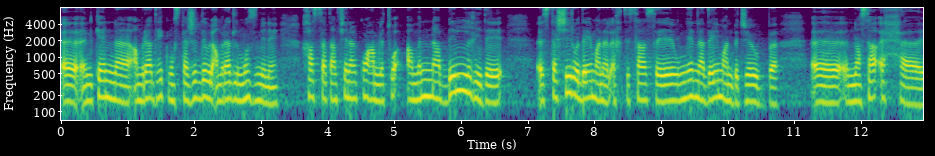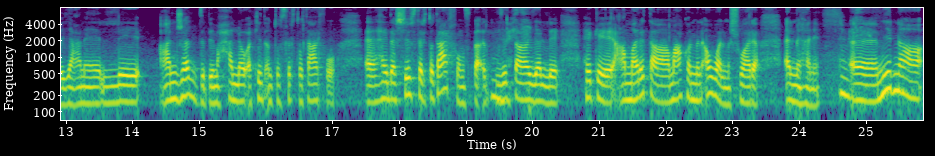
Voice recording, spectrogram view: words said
آه، إن كان أمراض هيك مستجدة والأمراض المزمنة خاصة فينا نكون عم نتوقع منها بالغذاء. استشيروا دائما الاختصاصي وميرنا دائما بتجاوب آه، النصائح آه، يعني اللي عن جد بمحلها وأكيد أنتم صرتوا تعرفوا آه هيدا الشيء وصرتوا تعرفوا مصداقيتها يلي هيك عمرتها معكم من أول مشوارها المهني. ميرنا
